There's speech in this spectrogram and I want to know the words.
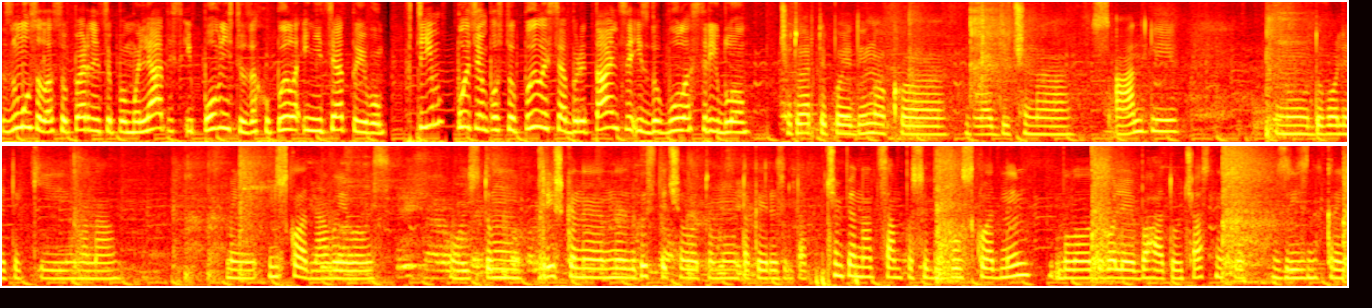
змусила суперницю помилятись і повністю захопила ініціативу. Втім, потім поступилися британці і здобула срібло. Четвертий поєдинок е, була дівчина з Англії. Ну, доволі таки вона мені ну, складна виявилась. Ось тому трішки не, не вистачило, тому такий результат. Чемпіонат сам по собі був складним, було доволі багато учасників з різних країн,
